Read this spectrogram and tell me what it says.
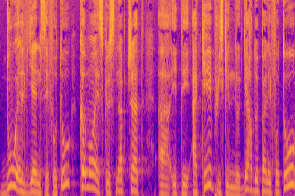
d'où elles viennent ces photos, comment est-ce que Snapchat a été hacké puisqu'il ne garde pas les photos,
